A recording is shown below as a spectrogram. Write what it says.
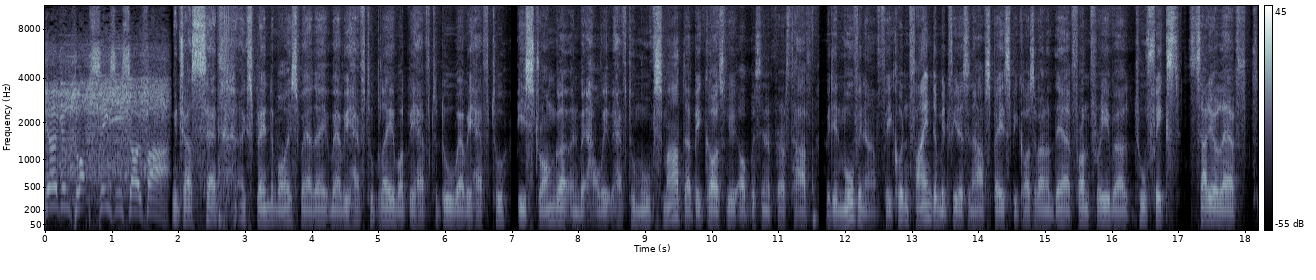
Jurgen Klopp's season so far. We just said, explain the boys where they, where we have to play, what we have to do, where we have to be stronger, and how we have to move smarter. Because we obviously in the first half we didn't move enough. We couldn't find the midfielders in half space because they were not there. Front three were too fixed. Sadio left,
